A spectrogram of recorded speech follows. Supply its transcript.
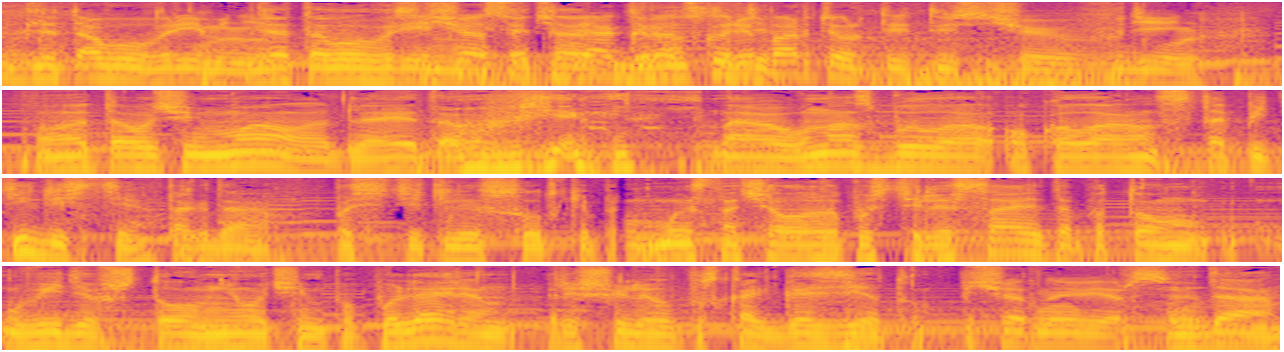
Для того времени. Для того времени. Сейчас у это тебя 90... городской репортер ты тысяча в день. Ну, это очень мало для этого времени. У нас было около 150 тогда посетителей в сутки. Мы сначала запустили сайт, а потом, увидев, что он не очень популярен, решили выпускать газету. Печатную версию. Да.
